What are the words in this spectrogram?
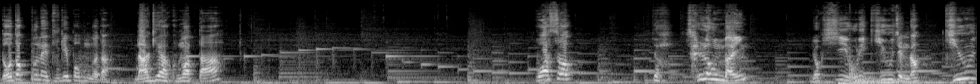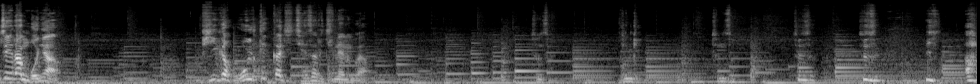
너 덕분에 두 개 뽑은 거다. 나기야 고맙다. 왔어? 야잘 나온다잉 역시 우리 기우제인가? 기우제란 뭐냐? 비가 올 때까지 제사를 지내는 거야. 전설 번개. 전설 전설 전설 이 아.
